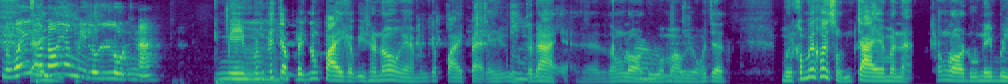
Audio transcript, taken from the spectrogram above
หนูว่าอีเทอร์นอลยังมีลุ้นๆนะมีอืมมันไม่จำเป็นต้องไปกับอีเทอร์นอลไงมันก็ไปแปะกับอย่างอื่นก็ได้อะแต่ต้องรอดูว่าอืมมาเวลเขาจะเหมือนเขาไม่ค่อยสนใจมันอะต้องรอดูในเบล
